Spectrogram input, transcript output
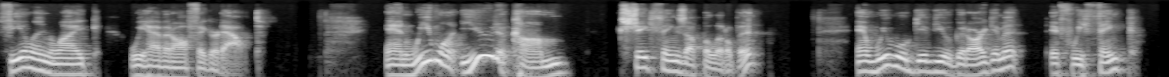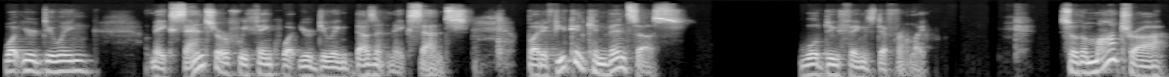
feeling like we have it all figured out. And we want you to come shake things up a little bit. And we will give you a good argument if we think what you're doing makes sense or if we think what you're doing doesn't make sense. But if you can convince us, we'll do things differently. So the mantra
